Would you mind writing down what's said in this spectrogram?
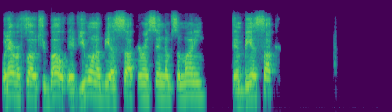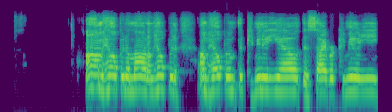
whatever floats your boat. If you want to be a sucker and send them some money, then be a sucker. I'm helping them out. I'm helping. I'm helping the community out, the cyber community,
